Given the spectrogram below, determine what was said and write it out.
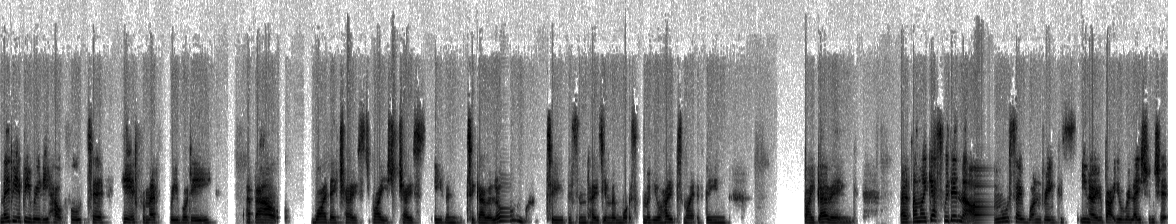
maybe it'd be really helpful to hear from everybody about why they chose, why you chose even to go along to the symposium and what some of your hopes might have been by going. And, and I guess within that, I'm also wondering because, you know, about your relationship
